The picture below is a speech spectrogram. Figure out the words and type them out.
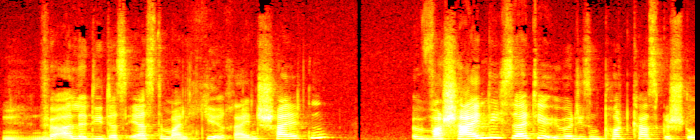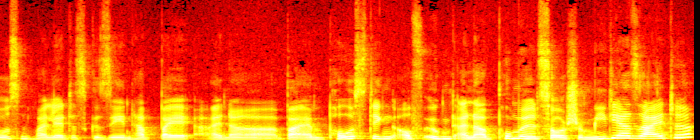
mhm. für alle, die das erste Mal hier reinschalten. Wahrscheinlich seid ihr über diesen Podcast gestoßen, weil ihr das gesehen habt bei, einer, bei einem Posting auf irgendeiner Pummel-Social-Media-Seite.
